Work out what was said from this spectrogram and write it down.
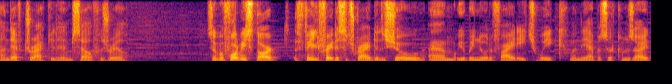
and if Dracula himself was real. So before we start, feel free to subscribe to the show. Um, you'll be notified each week when the episode comes out.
